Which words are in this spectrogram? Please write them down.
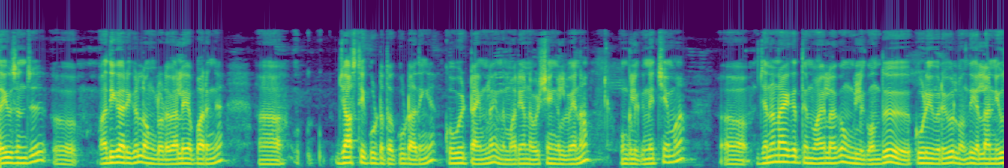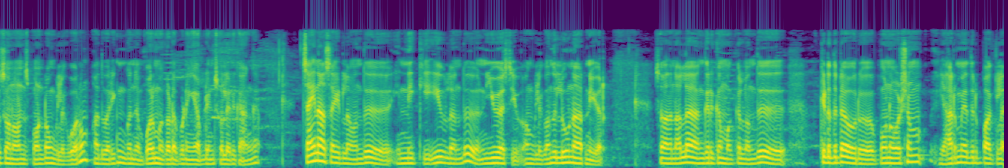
தயவு செஞ்சு அதிகாரிகள் அவங்களோட வேலையை பாருங்கள் ஜாஸ்தி கூட்டத்தை கூட்டாதீங்க கோவிட் டைமில் இந்த மாதிரியான விஷயங்கள் வேணால் உங்களுக்கு நிச்சயமாக ஜனநாயகத்தின் வாயிலாக உங்களுக்கு வந்து கூடிய விரைவில் வந்து எல்லா நியூஸ் அனௌன்ஸ்மெண்ட்டும் உங்களுக்கு வரும். அது வரைக்கும் கொஞ்சம் பொறுமை கடைப்பிடிங்க அப்படின்னு சொல்லியிருக்காங்க. சைனா சைடில் வந்து இன்னைக்கு ஈவ்லேருந்து நியூஎஸ் ஈவ் அவங்களுக்கு வந்து லூனார் நியூ இயர் ஸோ அதனால் அங்கே இருக்க மக்கள் வந்து கிட்டத்தட்ட ஒரு போன வருஷம் யாருமே எதிர்பார்க்கல.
